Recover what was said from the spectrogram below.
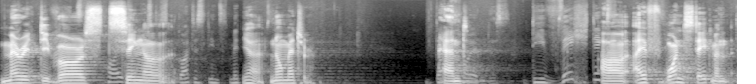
married, divorced, single, yeah, no matter. And uh, I have one statement,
